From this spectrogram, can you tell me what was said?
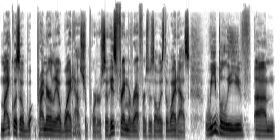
Mike was a primarily a White House reporter, so his frame of reference was always the White House. We believe. Um,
